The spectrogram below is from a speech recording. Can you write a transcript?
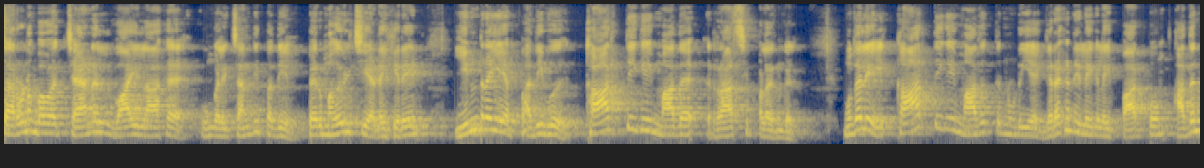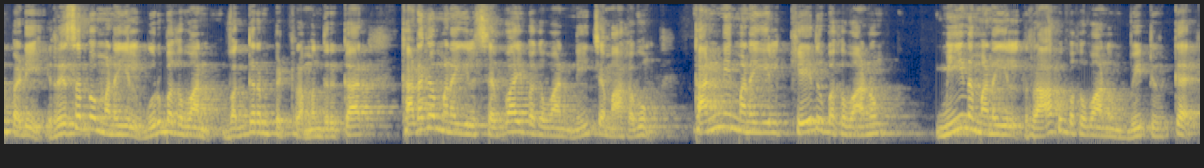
சரவணபவ சேனல் வாயிலாக உங்களை சந்திப்பதில் பெருமகிழ்ச்சி அடைகிறேன். இன்றைய பதிவு கார்த்திகை மாத ராசி பலன்கள். முதலில் கார்த்திகை மாதத்தினுடைய கிரக நிலைகளை பார்ப்போம். அதன்படி ரிசர்வ மனையில் குரு பகவான் வக்ரம் பெற்று அமர்ந்திருக்கார். கடக மனையில் செவ்வாய் பகவான் நீச்சமாகவும் கன்னி மனையில் கேது பகவானும் மீனமனையில் ராகு பகவானும் வீட்டிருக்க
